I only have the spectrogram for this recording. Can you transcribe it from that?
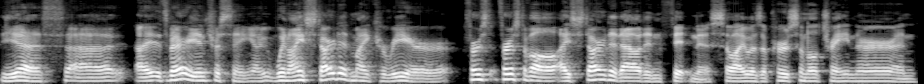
Yes, uh, I, it's very interesting. I, when I started my career, first first of all, I started out in fitness. So I was a personal trainer and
